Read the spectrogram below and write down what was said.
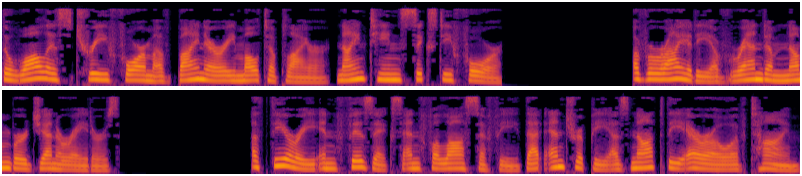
The Wallace tree form of binary multiplier 1964, a variety of random number generators. A theory in physics and philosophy that entropy is not the arrow of time.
